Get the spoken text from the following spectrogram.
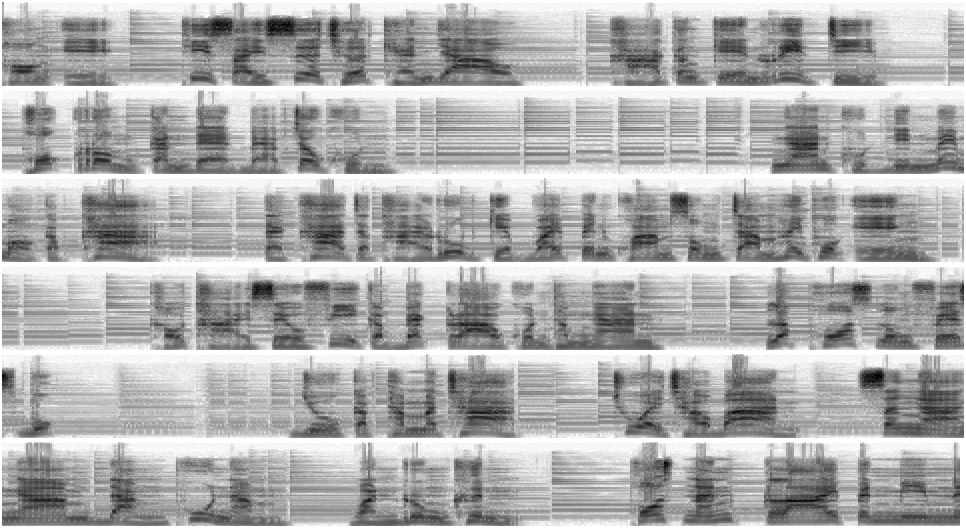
ทองเอกที่ใส่เสื้อเชิ้ตแขนยาว ขากางเกงรีดจีบ พกร่มกันแดดแบบเจ้าคุณ งานขุดดินไม่เหมาะกับข้า แต่ข้าจะถ่ายรูปเก็บไว้เป็นความทรงจำให้พวกเอง เขาถ่ายเซลฟี่กับแบ็กกราวด์คนทำงาน แล้วโพสต์ลง Facebook อยู่กับธรรมชาติ ช่วยชาวบ้าน สง่างามดั่งผู้นำ วันรุ่งขึ้น โพสต์นั้นกลายเป็นมีมใน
